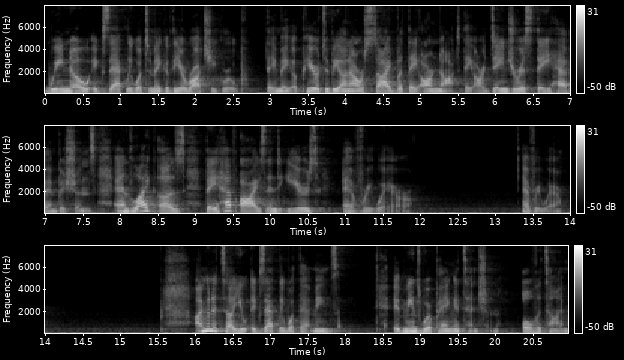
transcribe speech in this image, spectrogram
We know exactly what to make of the Orochi group. They may appear to be on our side, but they are not. They are dangerous, they have ambitions. And like us, they have eyes and ears everywhere. Everywhere. I'm going to tell you exactly what that means. It means we're paying attention all the time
